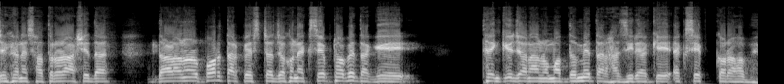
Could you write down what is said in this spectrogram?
যেখানে ছাত্ররা আসে দাঁড়ানোর পর তার পেজটা যখন অ্যাকসেপ্ট হবে তাকে থ্যাংক ইউ জানানোর মাধ্যমে তার হাজিরাকে অ্যাকসেপ্ট করা হবে।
